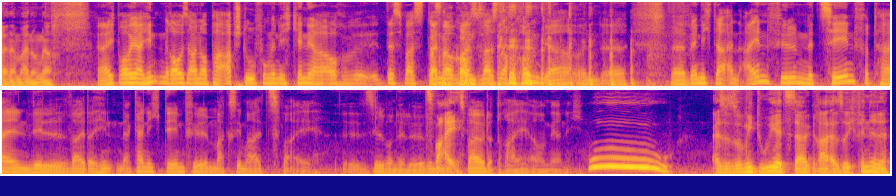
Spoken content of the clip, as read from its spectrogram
deiner Meinung nach? Ja, ich brauche ja hinten raus auch noch ein paar Abstufungen. Ich kenne ja auch äh, das, was dann Was noch noch, was, kommt. was noch kommt, ja. Und äh, äh, wenn ich da an einen Film eine 10 verteilen will, weiter hinten, dann kann ich dem Film maximal zwei äh, silberne Löwen. Zwei? Zwei oder drei, aber mehr nicht. Also so wie du jetzt da gerade, also ich finde,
